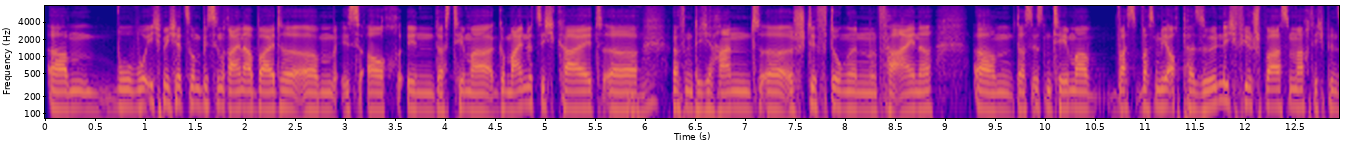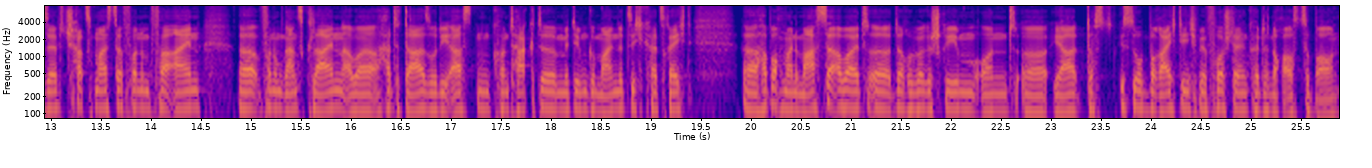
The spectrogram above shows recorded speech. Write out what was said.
Ähm, wo, wo ich mich jetzt so ein bisschen reinarbeite, ähm, ist auch in das Thema Gemeinnützigkeit, äh, mhm. öffentliche Hand, äh, Stiftungen, Vereine. Ähm, das ist ein Thema, was, was mir auch persönlich viel Spaß macht. Ich bin selbst Schatzmeister von einem Verein, äh, von einem ganz kleinen, aber hatte da so die ersten Kontakte mit dem Gemeinnützigkeitsrecht. Äh, Habe auch meine Masterarbeit äh, darüber geschrieben und äh, ja, das ist so ein Bereich, den ich mir vorstellen könnte, noch auszubauen.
